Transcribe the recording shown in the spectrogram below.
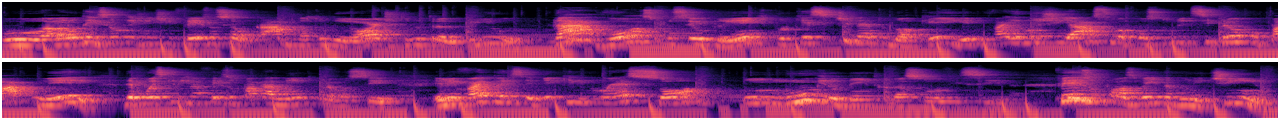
o, a manutenção que a gente fez no seu carro, está tudo em ordem, tudo tranquilo. Dá voz para o seu cliente, porque se tiver tudo ok, ele vai elogiar a sua postura de se preocupar com ele depois que ele já fez o pagamento para você. Ele vai perceber que ele não é só um número dentro da sua oficina. Fez o pós-venda bonitinho?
